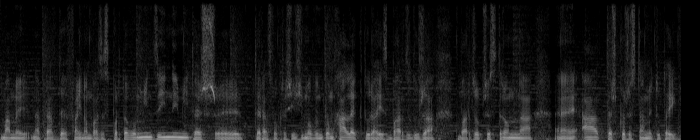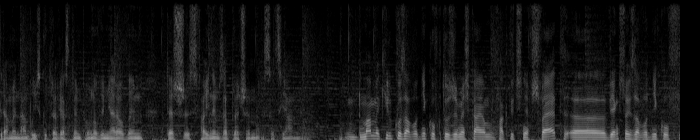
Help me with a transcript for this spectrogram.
mamy naprawdę fajną bazę sportową. Między innymi też e, teraz w okresie zimowym tą halę, która jest bardzo duża, bardzo przestronna, e, a też korzystamy tutaj, gramy na boisku trawiastym pełnowymiarowym, też z fajnym zapleczem socjalnym. Mamy kilku zawodników, którzy mieszkają faktycznie w Szwed. E, Większość zawodników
